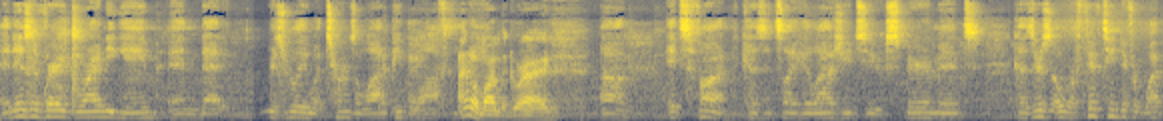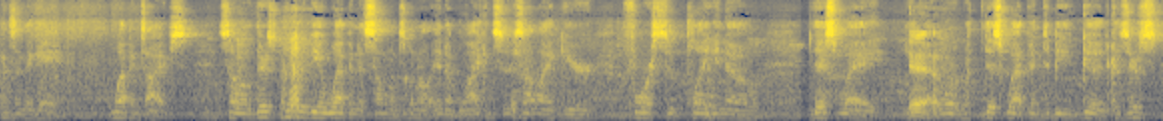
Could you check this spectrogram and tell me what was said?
it is a very grindy game, and that is really what turns a lot of people off. I don't mind the grind. Um, it's fun because it's like it allows you to experiment. Because there's over 15 different weapons in the game, weapon types. So there's going to be a weapon that someone's going to end up liking. So it's not like you're forced to play, you know, this way, Yeah. know, or with this weapon to be good. Because there's,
